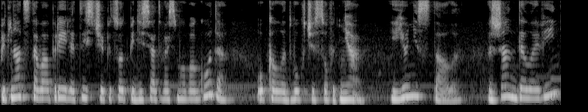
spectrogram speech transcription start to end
15 апреля 1558 года, около двух часов дня, ее не стало. Жан де Лавинь,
